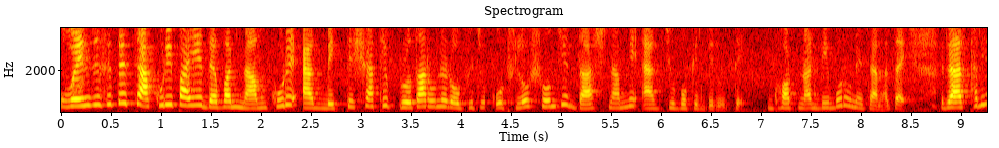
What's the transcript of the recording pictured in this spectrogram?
ওএনজিসিতে চাকুরি পাইয়ে দেওয়ার নাম করে এক ব্যক্তির সাথে প্রতারণের অভিযোগ উঠল সঞ্জিত দাস নামে এক যুবকের বিরুদ্ধে। ঘটনার বিবরণে জানা যায়, রাজধানী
